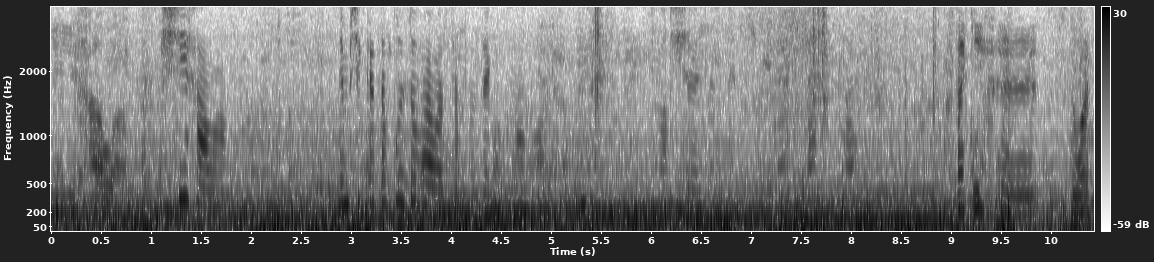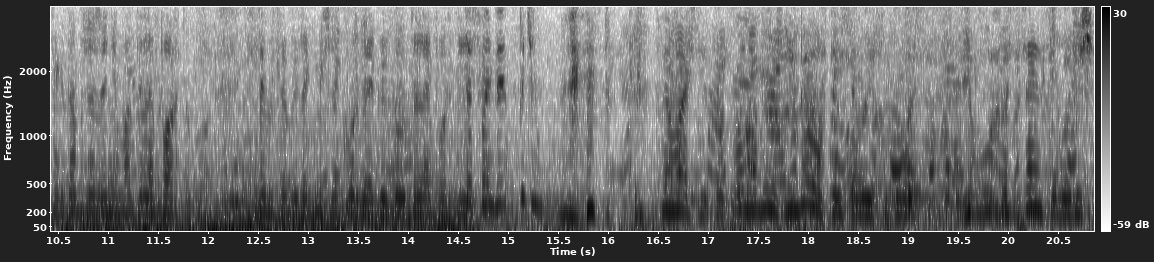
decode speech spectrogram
nie jechałam? Przyjechałam. Ja bym się katapultowała stamtąd, jak mogła. Dzisiaj. W takich e, sytuacjach dobrze, że nie ma teleportu, bo czasami sobie tak myślę, kurde, jakby był teleport i... To słoń by... No właśnie, to słonia by już nie było w tej całej sytuacji. To było bez sensu, bo byś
